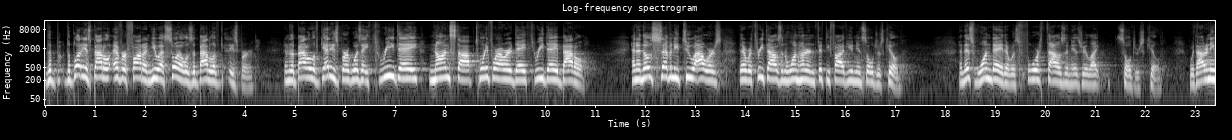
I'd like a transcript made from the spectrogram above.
The, the bloodiest battle ever fought on U.S. soil was the Battle of Gettysburg. And the Battle of Gettysburg was a three day, nonstop, 24 hour a day, three day battle. And in those 72 hours, there were 3,155 Union soldiers killed. And this one day, there was 4,000 Israelite soldiers killed. Without any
